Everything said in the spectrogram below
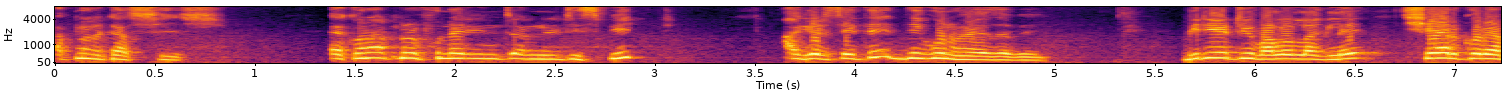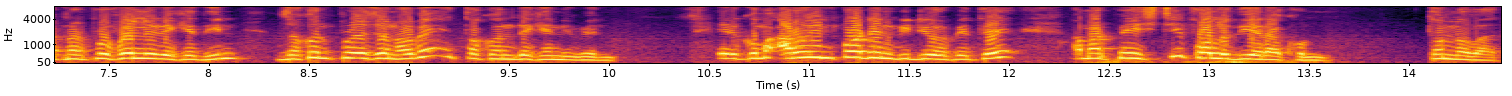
আপনার কাজ শেষ। এখন আপনার ফোনের ইন্টারনেট স্পিড আগের চাইতে দ্বিগুণ হয়ে যাবে। ভিডিওটি ভালো লাগলে শেয়ার করে আপনার প্রোফাইলে রেখে দিন, যখন প্রয়োজন হবে তখন দেখে নেবেন। এরকম আরও ইম্পর্টেন্ট ভিডিও পেতে আমার পেজটি ফলো দিয়ে রাখুন। ধন্যবাদ।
